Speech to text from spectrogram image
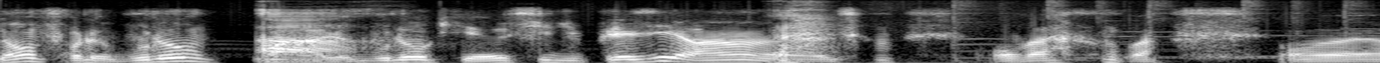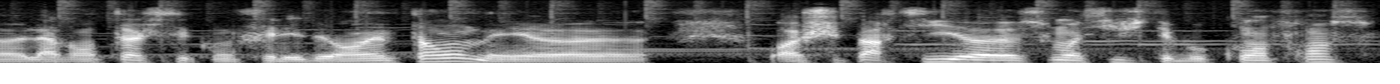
Non, pour le boulot. Ah. Ah, le boulot qui est aussi du plaisir. hein. On va, on va- on va- L'avantage, c'est qu'on fait les deux en même temps. Mais euh, ouais, je suis parti euh, ce mois-ci. J'étais beaucoup en France.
